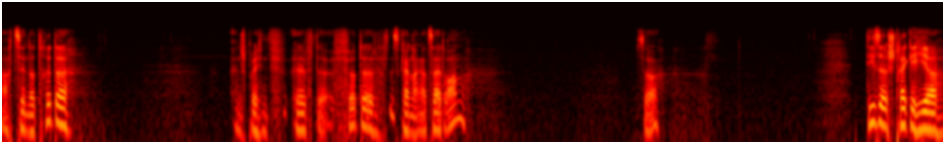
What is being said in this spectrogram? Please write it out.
18.03. Entsprechend 11.04. Das ist kein langer Zeitraum. So. Diese Strecke hier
